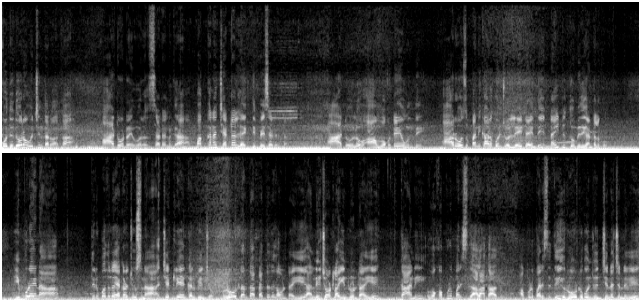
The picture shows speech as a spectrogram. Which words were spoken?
కొద్ది దూరం వచ్చిన తర్వాత ఆటో డ్రైవర్ సడన్గా పక్కన చెట్ల లేక తిప్పేశాడంట. ఆటోలో ఆ ఒకటే ఉంది. ఆ రోజు పనికాడ కొంచెం లేట్ అయింది నైట్ తొమ్మిది గంటలకు. ఇప్పుడైనా తిరుపతిలో ఎక్కడ చూసినా చెట్లు ఏం కనిపించవు. రోడ్లంతా పెద్దదిగా ఉంటాయి అన్ని చోట్ల ఇండ్లుంటాయి. కానీ ఒకప్పుడు పరిస్థితి అలా కాదు. అప్పుడు పరిస్థితి రోడ్లు కొంచెం చిన్న చిన్నవి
